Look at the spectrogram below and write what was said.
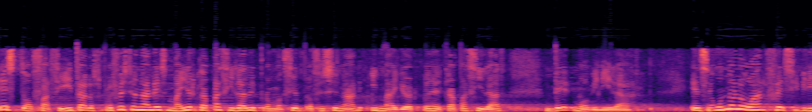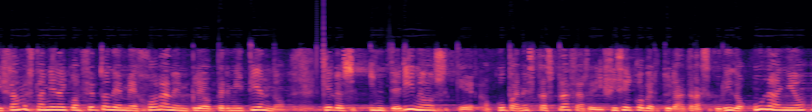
Esto facilita a los profesionales mayor capacidad de promoción profesional y mayor eh, capacidad de movilidad. En segundo lugar, flexibilizamos también el concepto de mejora de empleo, permitiendo que los interinos que ocupan estas plazas de difícil cobertura, transcurrido un año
